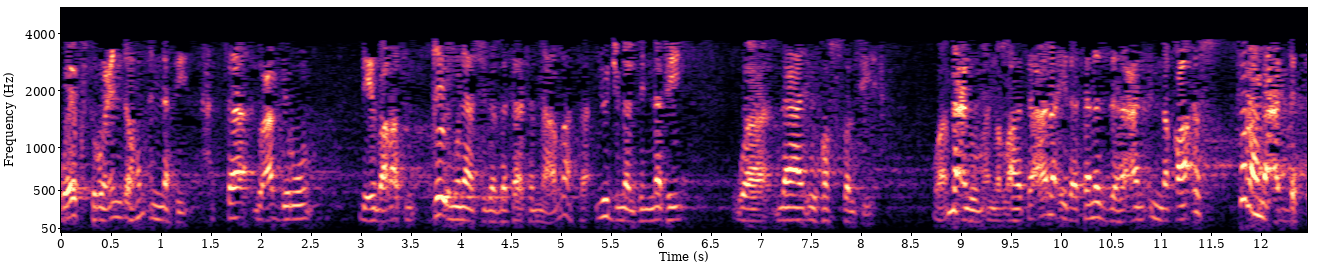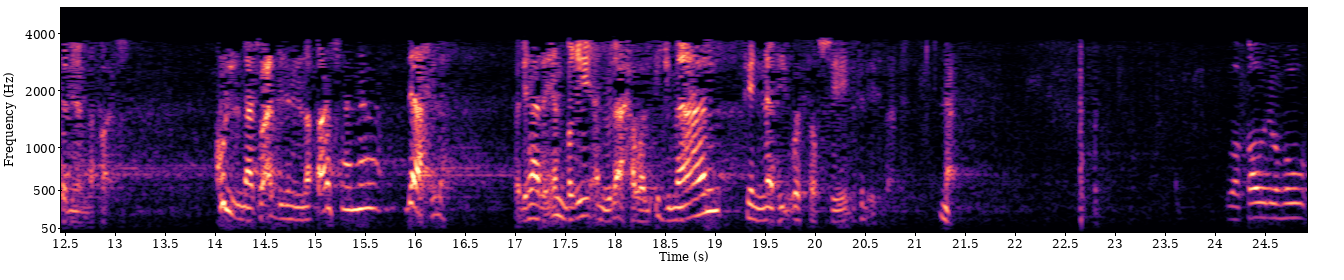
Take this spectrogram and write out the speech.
ويكثر عندهم النفي حتى يعبروا بعبارات غير مناسبة بتاتا مع الله فيجمل في النفي ولا يفصل فيه. ومعلوم أن الله تعالى إذا تنزه عن النقائص فمهما عددت من النقائص. كل ما تعدد من النقائص فإنها داخلة. فلهذا ينبغي أن يلاحظ الإجمال في النفي والتفصيل في الإثبات. نعم. وقوله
